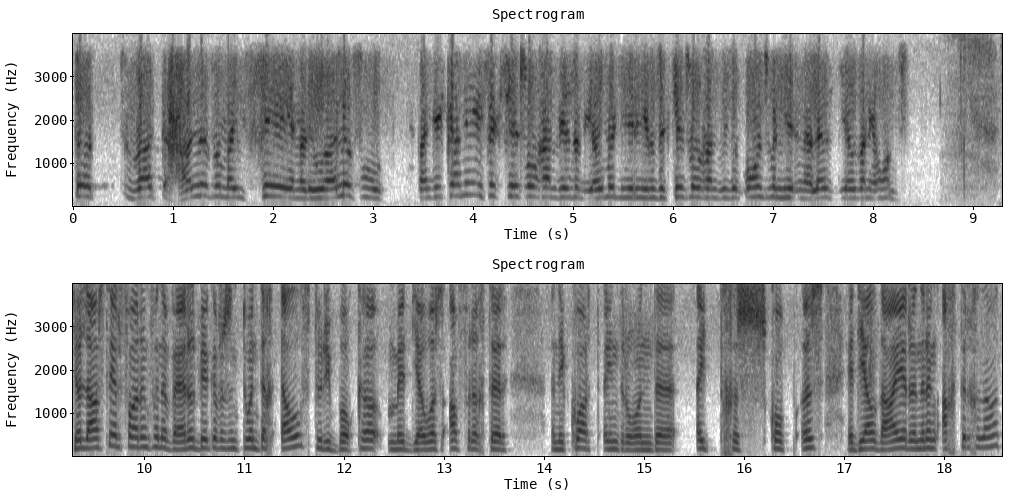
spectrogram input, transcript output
tot wat hulle vir my sê en hoe hulle voel want jy kan nie suksesvol gaan wees op jou manier moet suksesvol gaan wees op ons manier en hulle is deel van die ons. Jou laaste ervaring van 'n wêreldbeker was in 2011 toe die Bokke met jou as afrigter in die kwart eindronde uitgeskop is. Het jy al daai herinnering agtergelaat?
